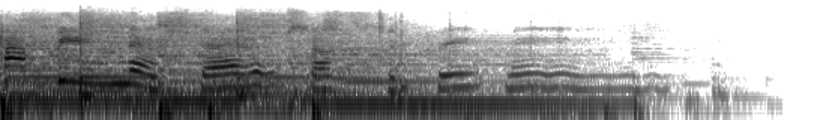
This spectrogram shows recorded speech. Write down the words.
instead.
